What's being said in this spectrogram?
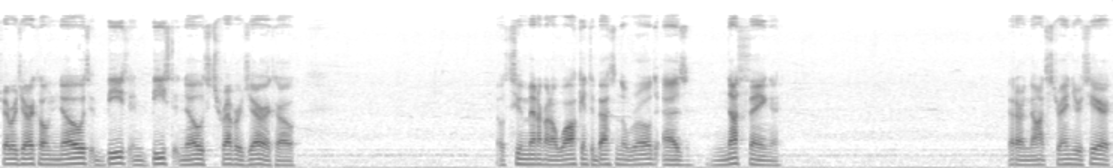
Trevor Jericho knows Beast, and Beast knows Trevor Jericho. Those two men are going to walk into Best in the World as nothing that are not strangers here.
